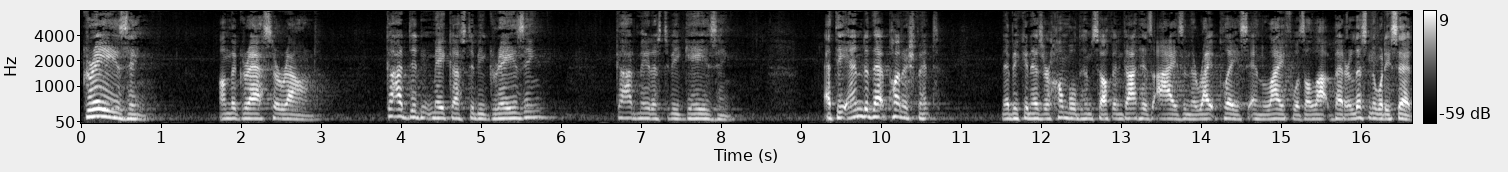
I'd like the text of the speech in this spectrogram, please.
grazing on the grass around. God didn't make us to be grazing. God made us to be gazing. At the end of that punishment, Nebuchadnezzar humbled himself and got his eyes in the right place, and life was a lot better. Listen to what he said.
